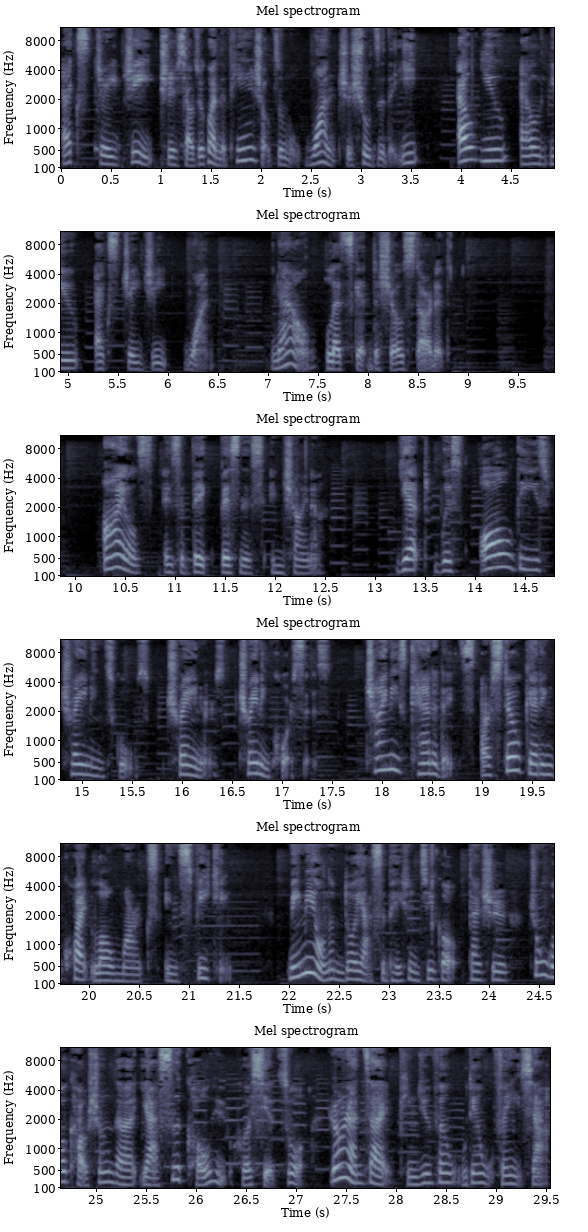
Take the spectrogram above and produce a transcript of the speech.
x j g 是小酒馆的拼音首字母，one 是数字的一，l u l u x j g one。Now let's get the show started. IELTS is a big business in China. Yet, with all these training schools, trainers, training courses, Chinese candidates are still getting quite low marks in speaking. 明明有那么多雅思培训机构，但是中国考生的雅思口语和写作仍然在平均分五点五分以下。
